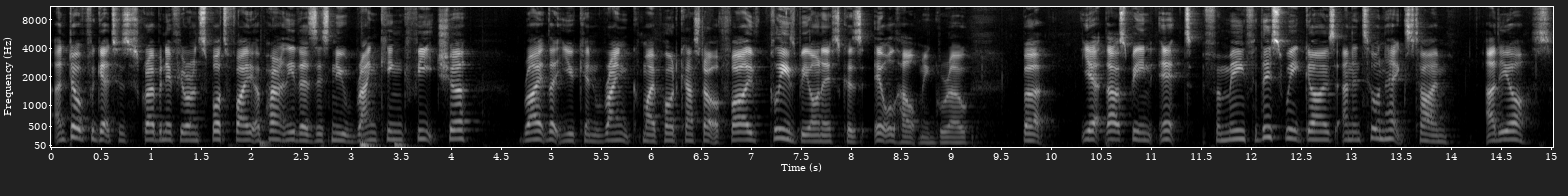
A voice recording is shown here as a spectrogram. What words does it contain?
And don't forget to subscribe. And if you're on Spotify, apparently there's this new ranking feature right? That you can rank my podcast out of five. Please be honest, because it will help me grow. But yeah, that's been it for me for this week, guys. And until next time, adios.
